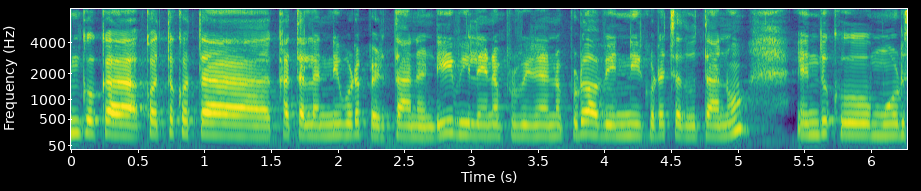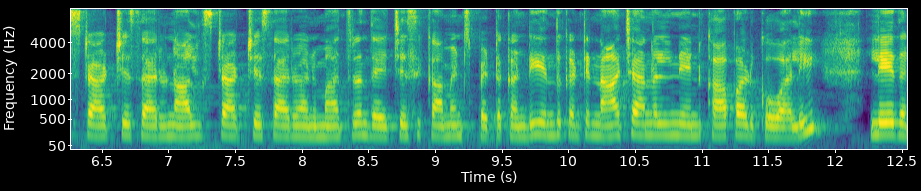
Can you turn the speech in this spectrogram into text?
ఇంకొక కొత్త కొత్త కథలన్నీ కూడా పెడతానండి. వీలైనప్పుడు వీలైనప్పుడు అవన్నీ కూడా చదువుతాను. ఎందుకు మూడు స్టార్ట్ చేశారు నాలుగు స్టార్ట్ చేశారు అని మాత్రం దయచేసి కామెంట్స్ పెట్టకండి. ఎందుకంటే నా ఛానల్ని నేను కాపాడుకోవాలి. లేదంటే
